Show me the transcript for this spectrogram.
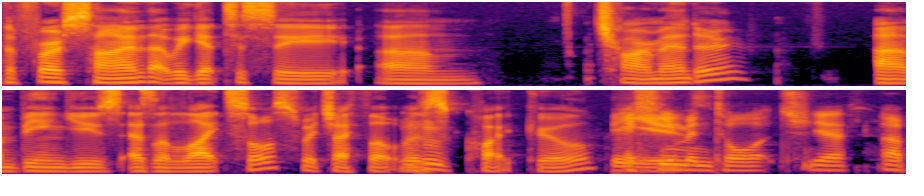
the first time that we get to see um charmander um being used as a light source which i thought was Mm-hmm. quite cool Be a used. human torch. Yes. A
